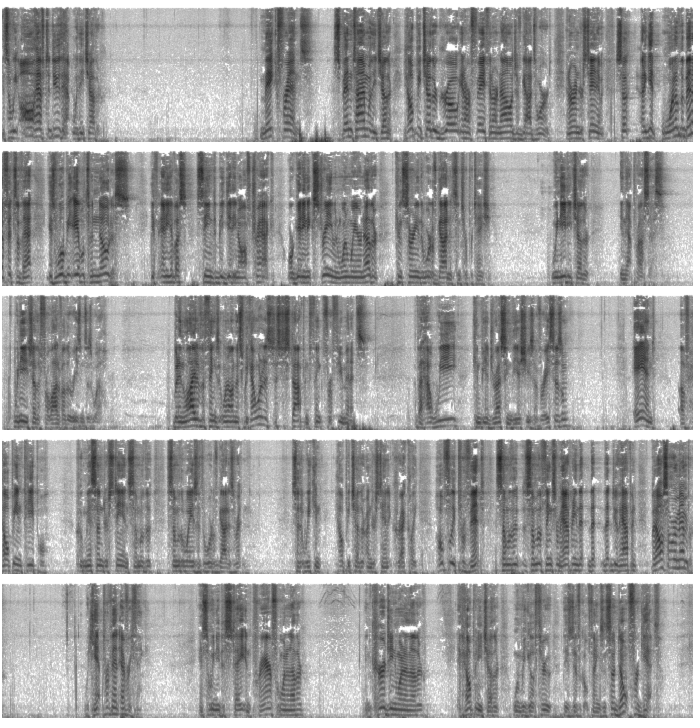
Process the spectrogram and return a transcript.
And so we all have to do that with each other. Make friends. Spend time with each other. Help each other grow in our faith and our knowledge of God's Word and our understanding of it. So, again, one of the benefits of that is we'll be able to notice if any of us seem to be getting off track or getting extreme in one way or another concerning the Word of God and its interpretation. We need each other in that process. We need each other for a lot of other reasons as well. But in light of the things that went on this week, I wanted us just to stop and think for a few minutes about how we can be addressing the issues of racism and of helping people who misunderstand some of the some of the ways that the Word of God is written, so that we can help each other understand it correctly. Hopefully, prevent some of the some of the things from happening that, that, that do happen. But also remember, we can't prevent everything. And so we need to stay in prayer for one another, encouraging one another, and helping each other when we go through these difficult things. And so don't forget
